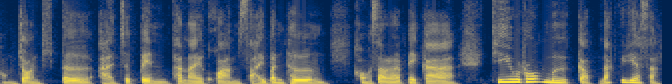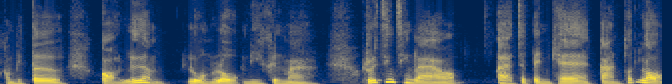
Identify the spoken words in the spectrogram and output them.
ของจอห์นทีเตอร์ อาจจะเป็นทนายความสายบันเทิงของสหรัฐอเมริกา ที่ร่วมมือกับนักวิทยาศาสตร์คอมพิวเตอร์ ก่อเรื่องลวงโลกนี้ขึ้นมา หรือจริง ๆ แล้ว อาจจะเป็นแค่การทดลอง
